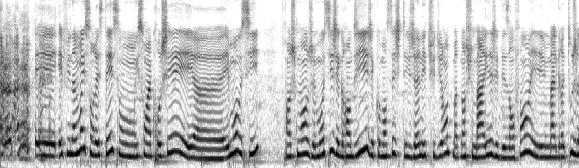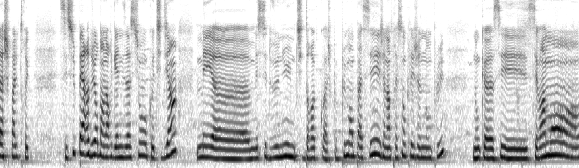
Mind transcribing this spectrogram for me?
et, et finalement ils sont restés, ils sont, ils sont accrochés et, euh, et moi aussi. Franchement, moi aussi j'ai grandi. J'ai commencé, j'étais jeune étudiante. Maintenant je suis mariée, j'ai des enfants et malgré tout je lâche pas le truc. C'est super dur dans l'organisation au quotidien, mais, euh, mais c'est devenu une petite drogue quoi. Je peux plus m'en passer. J'ai l'impression que les jeunes non plus. Donc euh, c'est vraiment,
